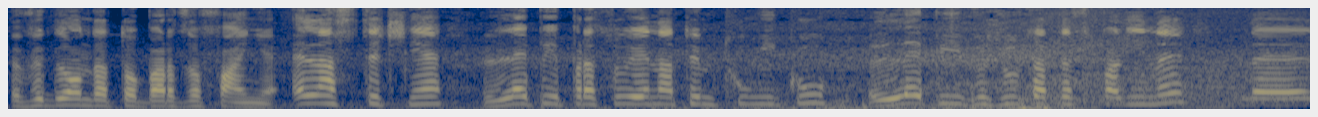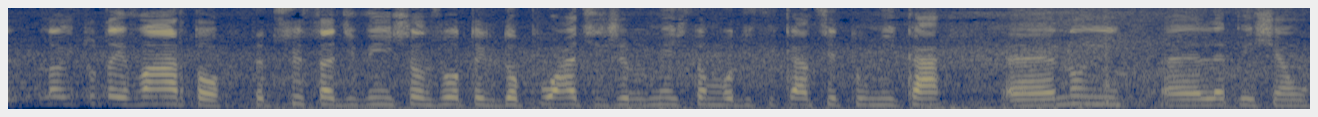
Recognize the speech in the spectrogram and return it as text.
wygląda to bardzo fajnie. Elastycznie, lepiej pracuje na tym tłumiku, lepiej wyrzuca te spaliny. E, No i tutaj warto te 390 zł dopłacić, żeby mieć tą modyfikację tłumika. E, No i e, lepiej się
